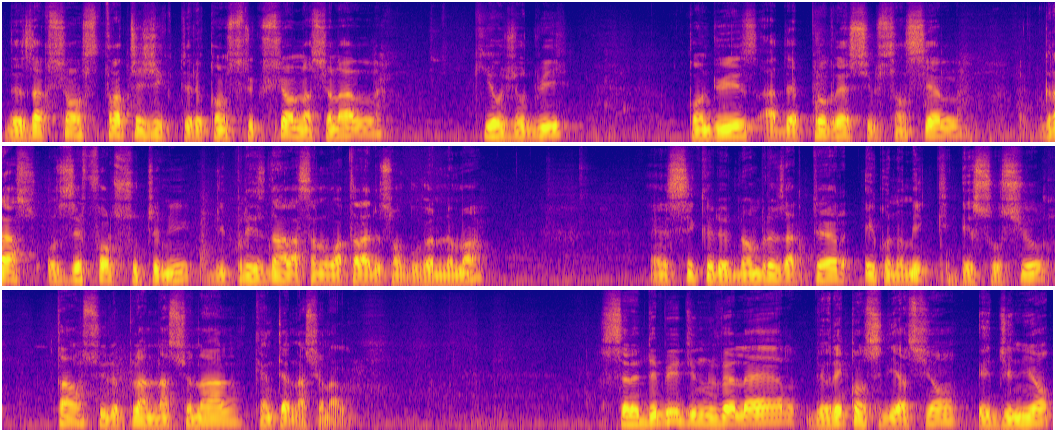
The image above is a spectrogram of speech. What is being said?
des actions stratégiques de reconstruction nationale qui aujourd'hui conduisent à des progrès substantiels grâce aux efforts soutenus du président Alassane Ouattara et de son gouvernement, ainsi que de nombreux acteurs économiques et sociaux, tant sur le plan national qu'international. C'est le début d'une nouvelle ère de réconciliation et d'union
